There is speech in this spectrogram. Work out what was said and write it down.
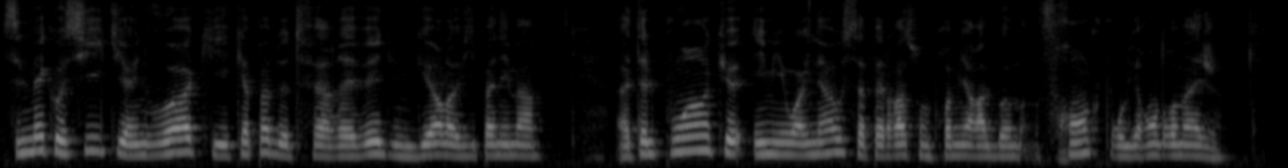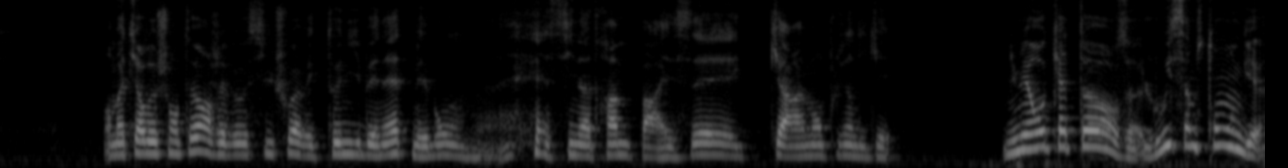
C'est le mec aussi qui a une voix qui est capable de te faire rêver d'une girl of Ipanema. À tel point que Amy Winehouse s'appellera son premier album Frank pour lui rendre hommage. En matière de chanteur, j'avais aussi le choix avec Tony Bennett, mais bon, Sinatra me paraissait carrément plus indiqué. Numéro 14, Louis Armstrong.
